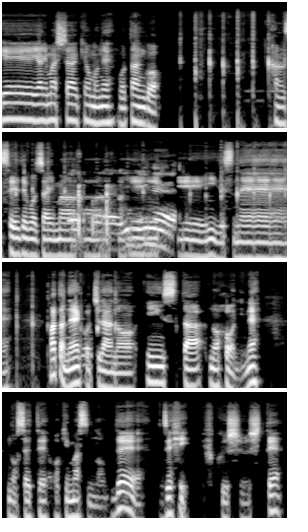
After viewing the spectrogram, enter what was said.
イェーイ、やりました。今日もね、5単語。完成でございます。えーいいねえーいいですね。またね、こちらのインスタの方にね、載せておきますので、ぜひ復習して、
